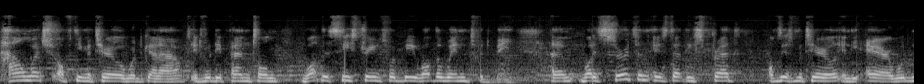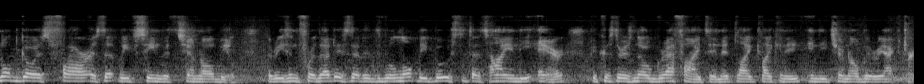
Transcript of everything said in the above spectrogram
how much of the material would get out. It would depend on what the sea streams would be, what the wind would be. Um, what is certain is that the spread of this material in the air would not go as far as that we've seen with Chernobyl. The reason for that is that it will not be boosted as high in the air because there is no graphite in it, like, like in, the, in the Chernobyl reactor.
